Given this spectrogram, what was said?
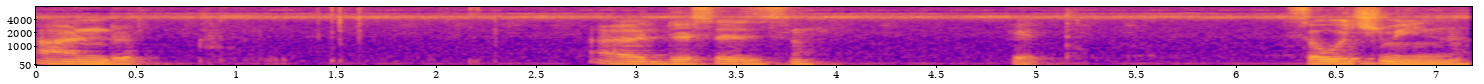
and uh, this is it. So which mean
